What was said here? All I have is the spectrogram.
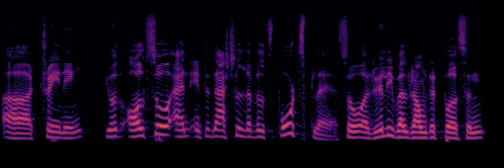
uh, training. He was also an international level sports player, so a really well-rounded person.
